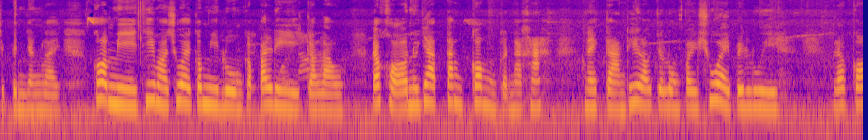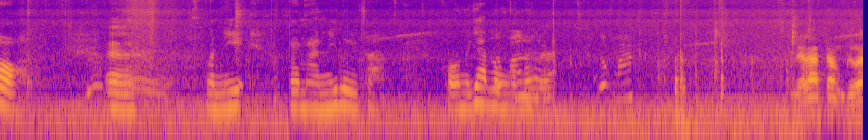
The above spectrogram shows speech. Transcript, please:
จะเป็นอย่างไร ก็มีที่มาช่วยก็มีลุงกับป้าลีกับเรา แล้วขออนุญาตตั้งกล้องกันนะคะ ในการที่เราจะลงไปช่วยไปลุย แล้วก็เอ่อวันนี้ประมาณนี้เลยค่ะ ขออนุญาตลงกันนะยกมาเดี๋ยวเราต้องเดือ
